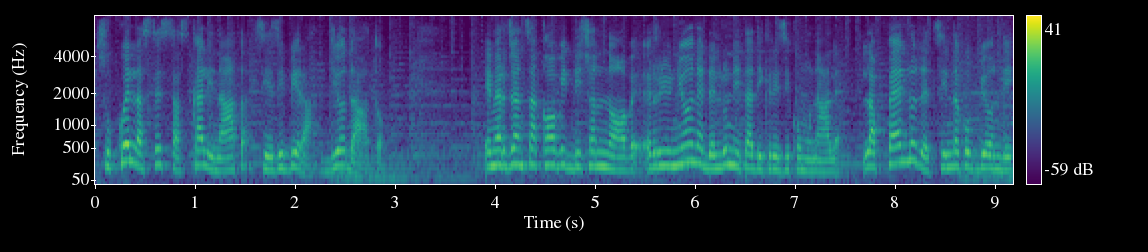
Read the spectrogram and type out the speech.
su quella stessa scalinata si esibirà Diodato. Emergenza Covid-19, riunione dell'unità di crisi comunale. L'appello del sindaco Biondi,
